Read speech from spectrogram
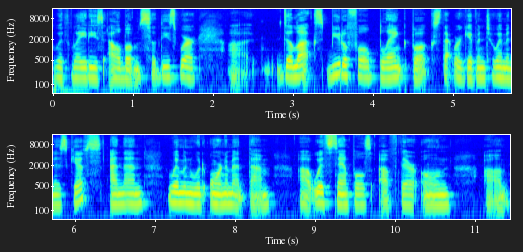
with ladies' albums. So these were uh, deluxe, beautiful blank books that were given to women as gifts, and then women would ornament them uh, with samples of their own um,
